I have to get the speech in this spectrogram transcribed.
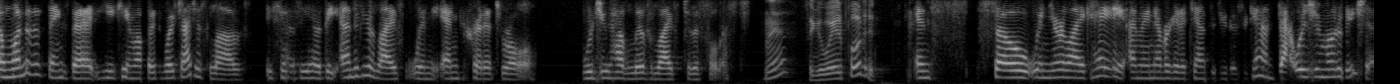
And one of the things that he came up with, which I just love, he says, you know, at the end of your life, when the end credits roll, would you have lived life to the fullest? Yeah, it's a good way to put it. And so when you're like, hey, I may never get a chance to do this again, that was your motivation.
